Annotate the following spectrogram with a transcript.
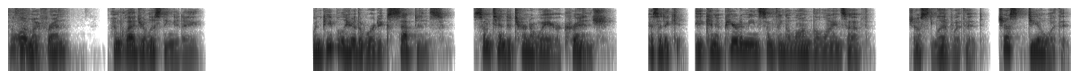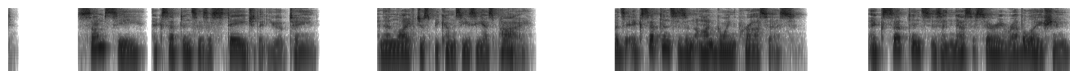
Hello, my friend. I'm glad you're listening today. When people hear the word acceptance, some tend to turn away or cringe, as it, it can appear to mean something along the lines of just live with it, just deal with it. Some see acceptance as a stage that you obtain, and then life just becomes easy as pie. But acceptance is an ongoing process. Acceptance is a necessary revelation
